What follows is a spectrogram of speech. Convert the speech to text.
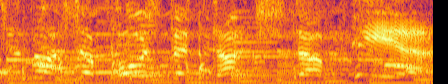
You're not supposed to touch stuff here.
